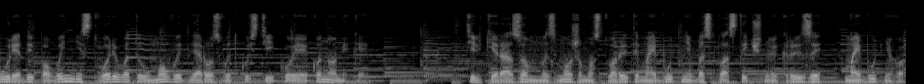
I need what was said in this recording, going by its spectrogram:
Уряди повинні створювати умови для розвитку стійкої економіки. Тільки разом ми зможемо створити майбутнє без пластичної кризи, майбутнього,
